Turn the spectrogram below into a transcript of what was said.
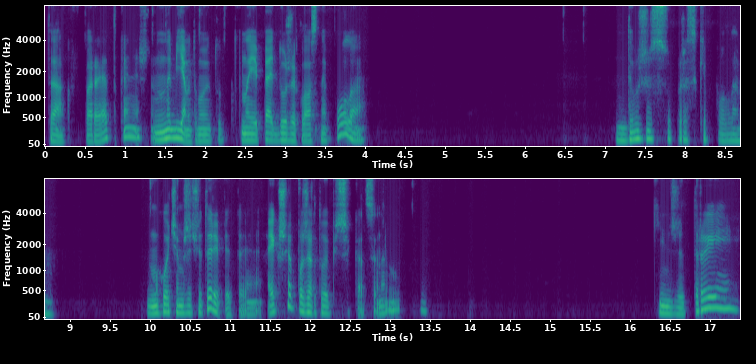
Так, вперед, звісно. Ну, не б'ємо, тому тут на Е5 дуже класне поле. Дуже суперське поле. Ми хочемо G4 піти. А якщо я пожертвую пішака, це нормально. Кінь G3.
